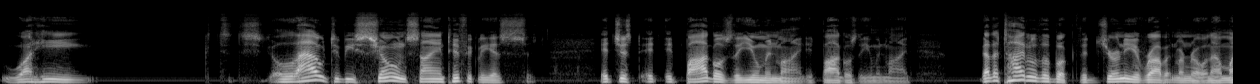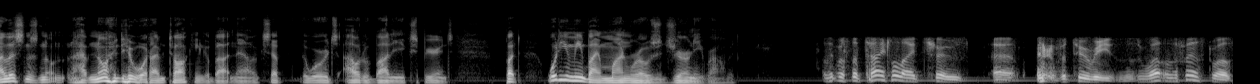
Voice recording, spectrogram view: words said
what he allowed to be shown scientifically as it just it, it boggles the human mind. It boggles the human mind. Now, the title of the book, The Journey of Robert Monroe. Now, my listeners have no idea what I'm talking about now, except the words out of body experience. But what do you mean by Monroe's journey, Robert? It was the title I chose uh, for two reasons. Well, the first was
